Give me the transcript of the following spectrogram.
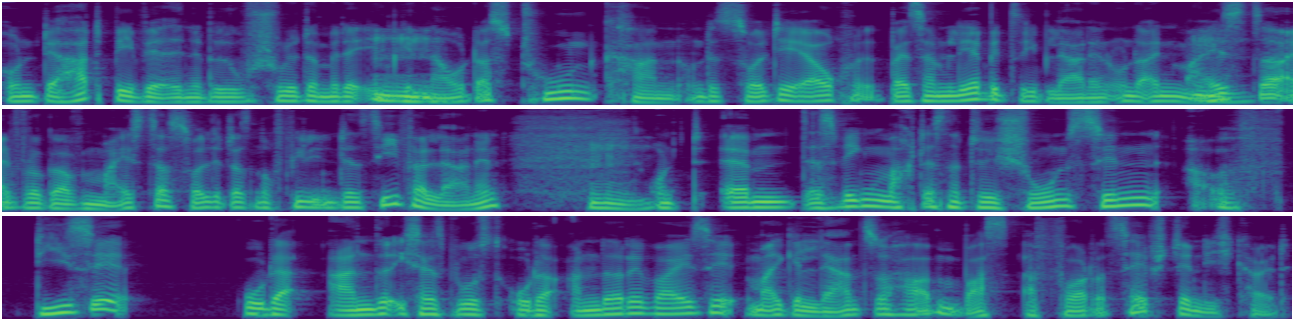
und der hat BWL in der Berufsschule, damit er eben mhm. genau das tun kann. Und das sollte er auch bei seinem Lehrbetrieb lernen. Und ein Meister, mhm. ein Fotografenmeister, sollte das noch viel intensiver lernen. Mhm. Und ähm, deswegen macht es natürlich schon Sinn, auf diese oder andere, ich sage es bewusst, oder andere Weise mal gelernt zu haben, was erfordert Selbstständigkeit.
